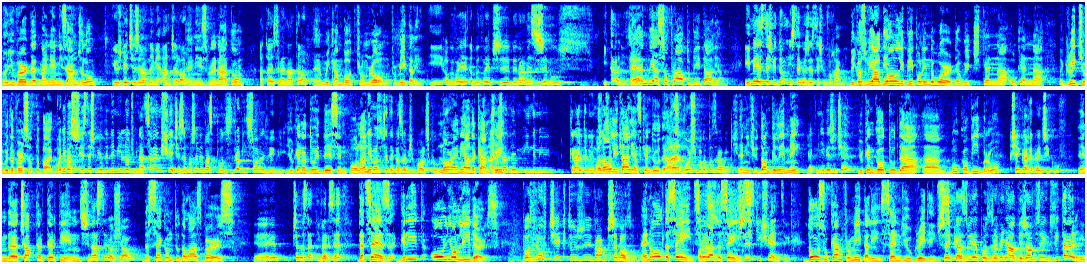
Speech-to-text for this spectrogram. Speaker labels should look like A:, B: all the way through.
A: So you've heard that my name is Angelo
B: Już wiecie, że mam na imię Angelo,
A: and he's Renato,
B: a to jest Renato.
A: and we come both from Rome, from Italy.
B: I obydwoje, obydwoje przybywamy z Rzymu, z Italii. Z.
A: And we are so proud to be Italian
B: I my jesteśmy dumni z tego, że jesteśmy Włochami.
A: because we are the only people in the world which can, uh, who can uh, greet you with a verse of the Bible.
B: Ponieważ jesteśmy jedynymi ludźmi na całym świecie, że możemy was pozdrowić słowem z Biblii.
A: You cannot do it this in Poland
B: Nie możecie tego zrobić po polsku,
A: nor any other
B: ani
A: country,
B: żadnym innym kraju tego nie
A: but
B: można
A: only
B: zrobić.
A: Italians can do that.
B: Ale Włosi mogą to zrobić.
A: And if you don't believe me,
B: Jak mi nie wierzycie,
A: you can go to the um, book of Hebrew
B: Księga Hebrajczyków,
A: in the chapter 13,
B: 13 rozdział,
A: the second to the last verse,
B: przedostatni werset.
A: that says, Greet all your leaders
B: Pozdrówcie, którzy wam przewodzą.
A: and all the saints. You are the saints.
B: wszystkich świętych.
A: Those who come from Italy send you greetings.
B: Przekazuję pozdrowienia od wierzących z Italii.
